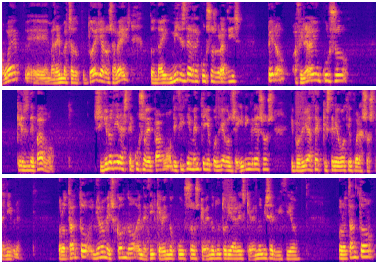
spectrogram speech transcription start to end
web, eh, manelmachado.es, ya lo sabéis, donde hay miles de recursos gratis, pero al final hay un curso que es de pago. Si yo no diera este curso de pago, difícilmente yo podría conseguir ingresos y podría hacer que este negocio fuera sostenible. Por lo tanto, yo no me escondo en decir que vendo cursos, que vendo tutoriales, que vendo mi servicio. Por lo tanto,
